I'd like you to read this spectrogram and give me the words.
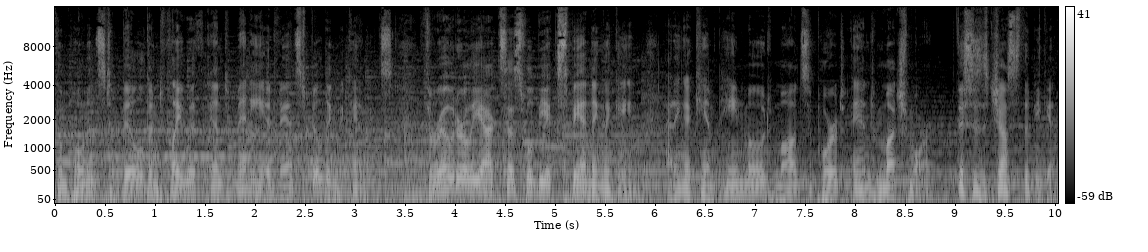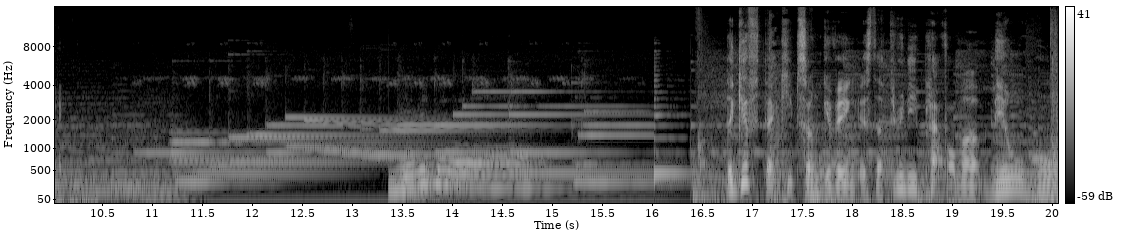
components to build and play with, and many advanced building mechanics. Throughout early access, we'll be expanding the game, adding a campaign mode, mod support, and much more. This is just the beginning. The gift that keeps on giving is the 3D platformer Mail Mole,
